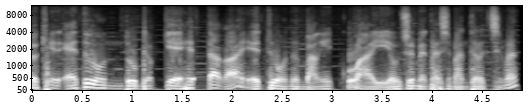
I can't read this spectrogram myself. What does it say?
이렇게 에드온도 몇 개 했다가 에드온은 망했고 아 요즘엔 다시 만들었지만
